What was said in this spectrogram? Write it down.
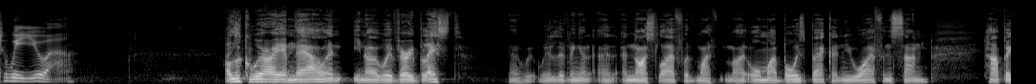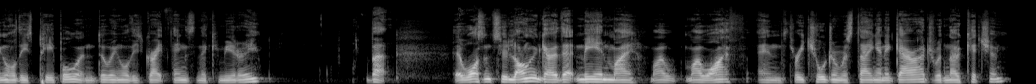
to where you are? I look at where I am now, and you know we're very blessed. You know, we're living a, a nice life with my, my all my boys back, a new wife and son, helping all these people and doing all these great things in the community. But it wasn't too long ago that me and my, my, my wife and three children were staying in a garage with no kitchen.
